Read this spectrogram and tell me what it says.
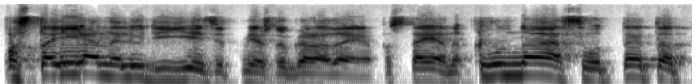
постоянно люди ездят между городами. Постоянно. У нас вот этот,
